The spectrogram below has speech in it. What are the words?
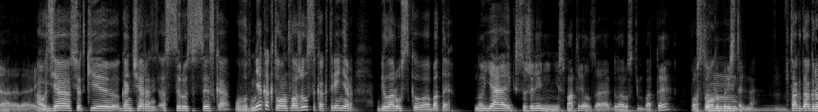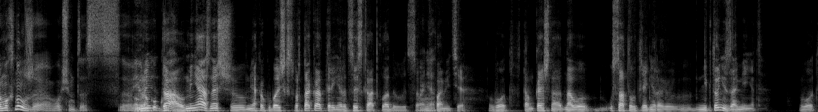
Да, да, да. А и... у тебя все-таки Гончар ассоциируется с ЦСКА? Вот мне как-то он отложился как тренер белорусского Батэ. Но я, к сожалению, не смотрел за белорусским Батэ. Просто он пристально. тогда громыхнул же, в общем-то, с Еврокубком. Да, у меня, знаешь, у меня, как у болельщика Спартака, тренера ЦСКА откладываются Понятно. в памяти. Вот. Там, конечно, одного усатого тренера никто не заменит. Вот.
